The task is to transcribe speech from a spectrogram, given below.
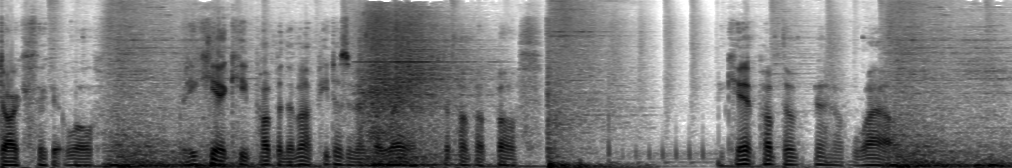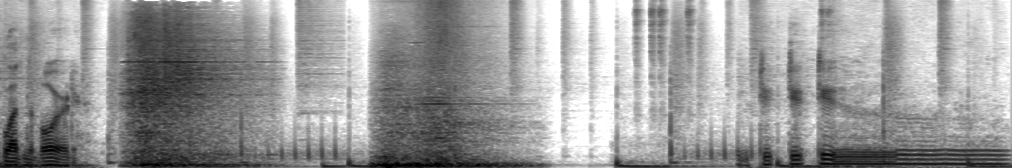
Dark Thicket Wolf. But he can't keep pumping them up. He doesn't have the land to pump up both. He can't pump them... Oh, wow. Blood in the board. Do, do, do.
